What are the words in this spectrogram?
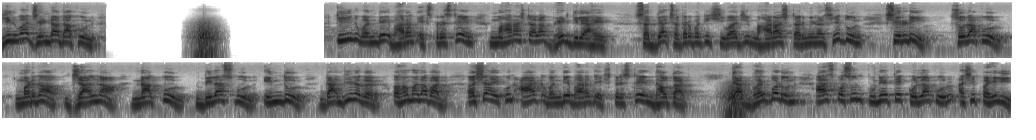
हिरवा झेंडा दाखवून तीन वंदे भारत एक्सप्रेस ट्रेन महाराष्ट्राला भेट दिल्या आहेत. सध्या छत्रपती शिवाजी महाराज टर्मिनस येथून शिर्डी सोलापूर मडगाव जालना नागपूर बिलासपूर इंदूर गांधीनगर अहमदाबाद अशा एकूण आठ वंदे भारत एक्सप्रेस ट्रेन धावतात. त्यात भर पडून आजपासून पुणे ते कोल्हापूर अशी पहिली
